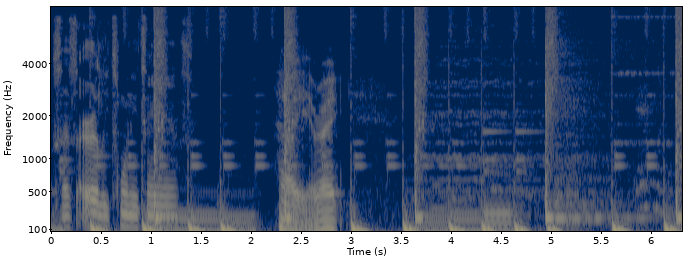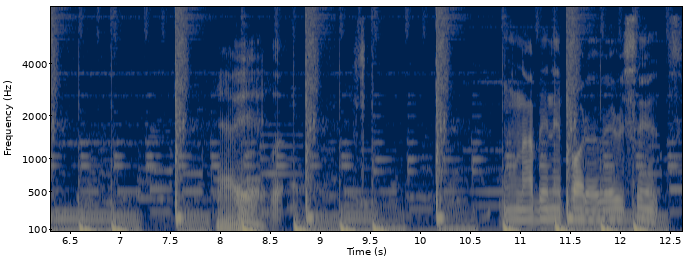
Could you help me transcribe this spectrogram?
since early 2010s. Hell yeah, right? I've been a part of ever since.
